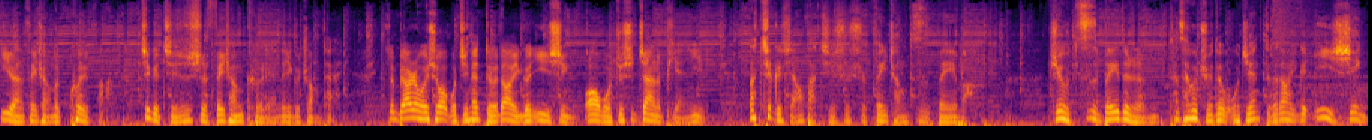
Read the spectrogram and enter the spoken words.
依然非常的匮乏。这个其实是非常可怜的一个状态。所以不要认为说我今天得到一个异性哦，我就是占了便宜，那这个想法其实是非常自卑嘛。只有自卑的人，他才会觉得我今天得到一个异性，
